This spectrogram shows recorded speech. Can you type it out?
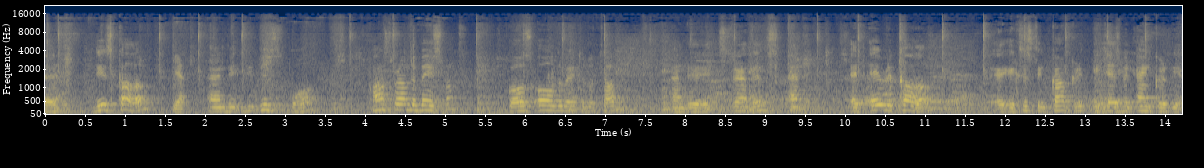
Uh, this column Yeah. and the, the- this wall comes from the basement, goes all the way to the top, and uh, strengthens. And at every column, uh, existing concrete, it has been anchored in.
